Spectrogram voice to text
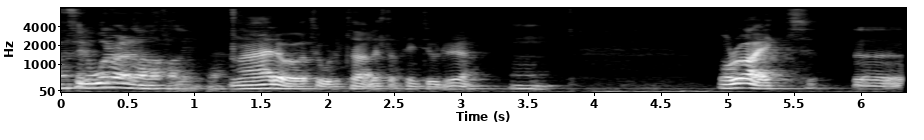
Men förlorar den i alla fall inte. Nej, det var otroligt härligt att vi inte gjorde det. Mm. Alright. Uh,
